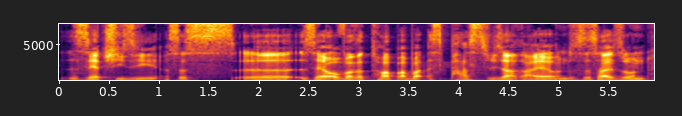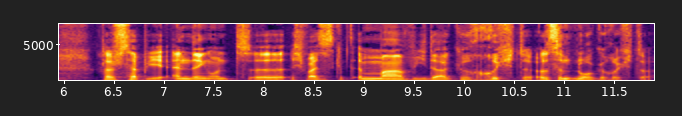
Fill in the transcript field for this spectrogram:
sehr cheesy, es ist äh, sehr over the top, aber es passt zu dieser Reihe und es ist halt so ein klassisches Happy Ending und äh, ich weiß, es gibt immer wieder Gerüchte, es sind nur Gerüchte,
